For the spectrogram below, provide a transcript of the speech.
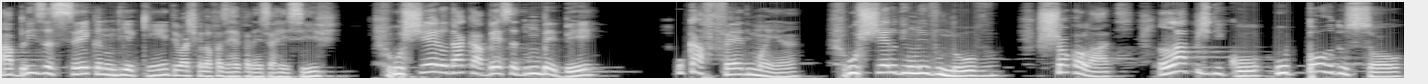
A brisa seca num dia quente, eu acho que ela faz referência a Recife. O cheiro da cabeça de um bebê. O café de manhã. O cheiro de um livro novo. Chocolate. Lápis de cor. O pôr do sol.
